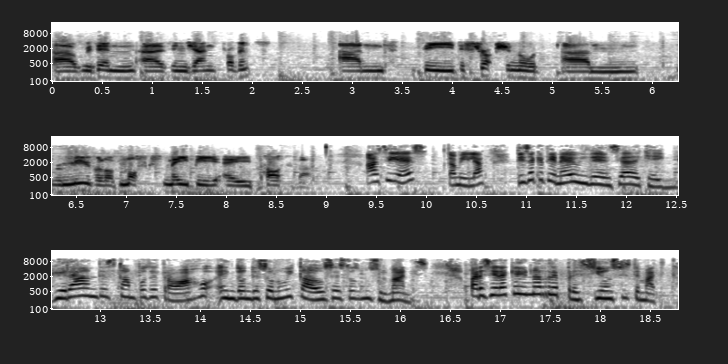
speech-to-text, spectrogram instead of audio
uh, within uh, Xinjiang province, and the destruction or um, removal of mosques may be a part of that. Así es, Camila. Dice que tiene evidencia de que hay grandes campos de trabajo en donde son ubicados estos musulmanes. Pareciera que hay una represión sistemática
